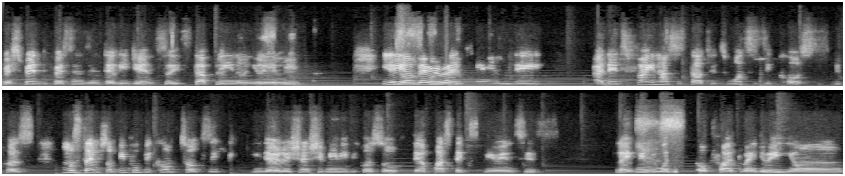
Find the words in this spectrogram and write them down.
respect the person's intelligence. So it's start playing on your Yeah. emotions. You know, you're very right when you say identifying has to start with what is the cost because most times some people become toxic in their relationship maybe because of their past experiences like maybe what they suffered when they were young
